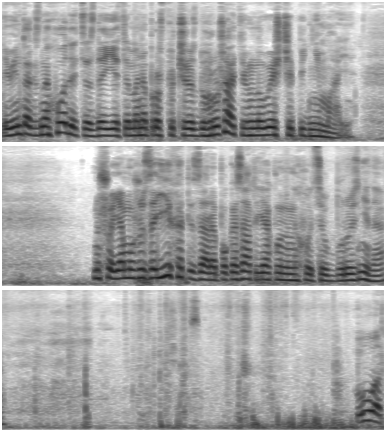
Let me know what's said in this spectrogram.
І він так знаходиться, здається, мене просто через догрушатель воно вище піднімає. Ну що, я можу заїхати зараз, показати, як воно знаходиться в борозні, да? Щас. От,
